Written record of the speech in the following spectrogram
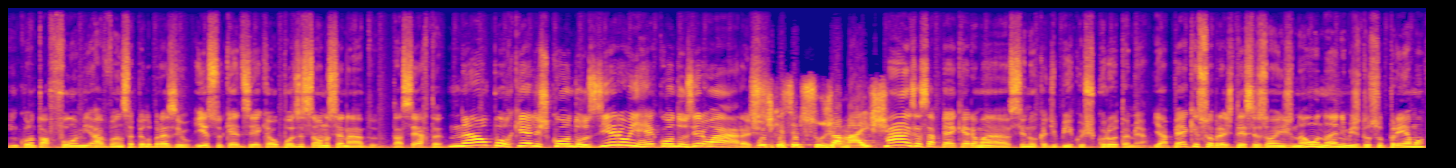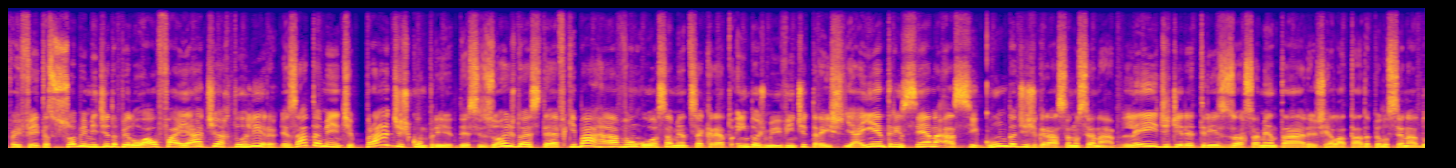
enquanto a fome avança pelo Brasil. Isso quer dizer que a oposição no Senado tá certa? Não, porque eles conduziram e reconduziram aras. Vou esquecer disso jamais. Mas essa PEC era uma sinuca de bico escrota mesmo. E a PEC sobre as decisões não unânimes do Supremo foi feita sob medida pelo alfaiate Arthur Lira, exatamente para descumprir decisões do STF que barravam o orçamento secreto em 2023. E aí entra em cena a segunda desgraça no Senado. Lei de Diretrizes Orçamentárias, relatada pelo senador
